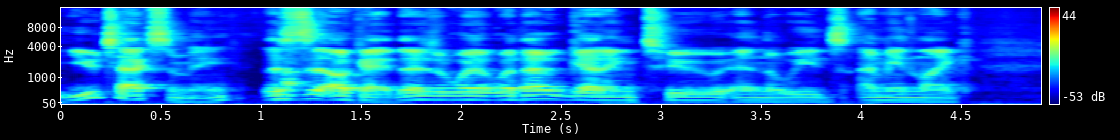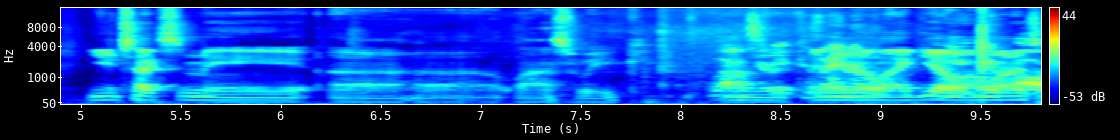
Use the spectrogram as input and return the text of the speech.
you texted me. This is okay. There's without getting too in the weeds. I mean, like, you texted me uh, last week. Last and you're, week, and I you're like, "Yo, I want to talk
